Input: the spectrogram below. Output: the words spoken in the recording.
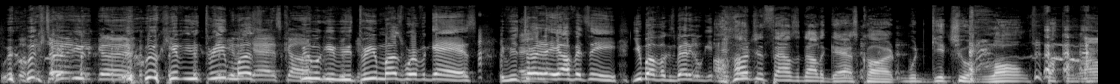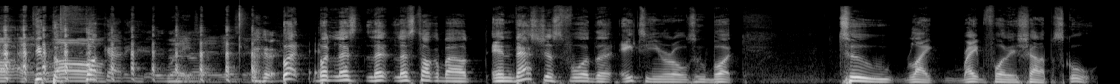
we will give you, we will give you three Get a months. card. We will give you three months worth of gas. If you turn it AR-15, you motherfuckers better go get A that shit. hundred thousand dollar gas card would get you a long fucking long. get the fuck out of here. But but let's let let's talk about and that's just for the eighteen year olds who bought two like right before they shot up a school.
